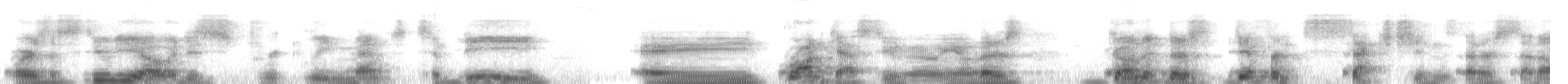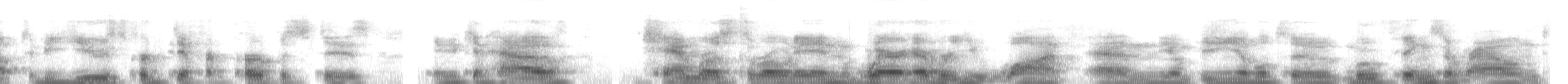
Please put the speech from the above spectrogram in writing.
Whereas a studio, it is strictly meant to be a broadcast studio. You know, there's gonna there's different sections that are set up to be used for different purposes. And you can have cameras thrown in wherever you want, and you know being able to move things around.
